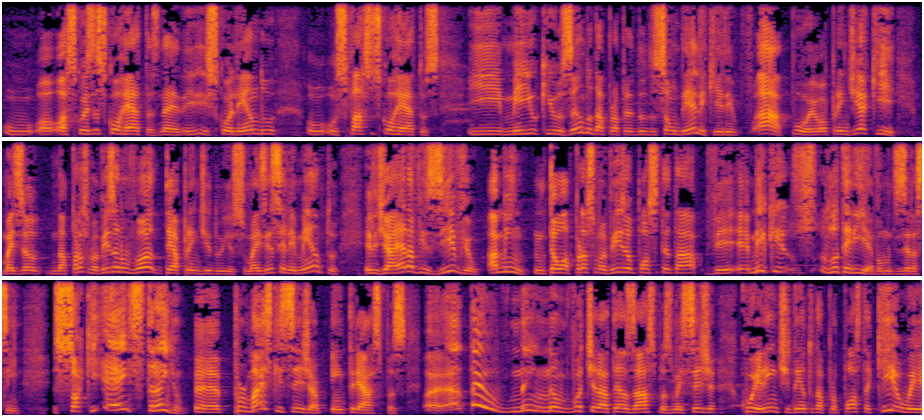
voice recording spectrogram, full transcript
o, as coisas corretas, né? escolhendo o, os passos corretos e meio que usando da própria dedução dele, que ele, ah, pô, eu aprendi aqui, mas eu, na próxima vez eu não vou ter aprendido isso, mas esse elemento, ele já era visível a mim, então a próxima vez eu posso tentar ver, é meio que loteria, vamos dizer assim. Só que é estranho, é, por mais que seja, entre aspas, é, até eu nem, não vou tirar até as aspas, mas seja coerente dentro da proposta que o Way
